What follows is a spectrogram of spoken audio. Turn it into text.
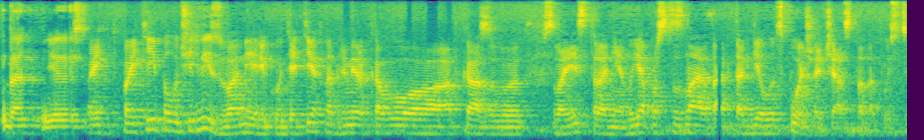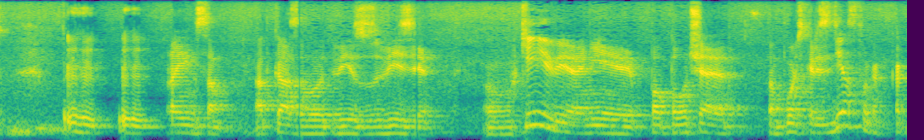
Да, есть. Пойти и получить визу в Америку для тех, например, кого отказывают в своей стране. Ну, я просто знаю, так, так делают с Польшей часто, допустим. Украинцам отказывают виз, визе в Киеве, они получают там польское резидентство, как, как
